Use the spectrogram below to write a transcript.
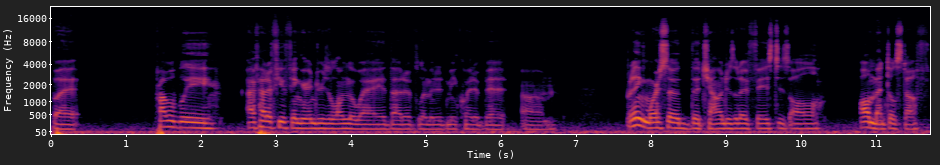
but probably I've had a few finger injuries along the way that have limited me quite a bit. Um, but I think more so the challenges that I've faced is all all mental stuff.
